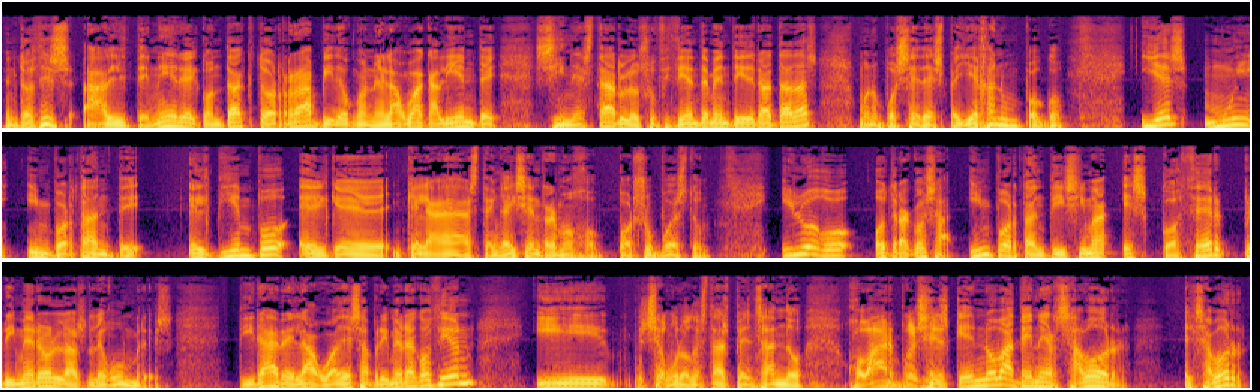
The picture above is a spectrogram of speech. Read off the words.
entonces al tener el contacto rápido con el agua caliente sin estar lo suficientemente hidratadas, bueno, pues se despellejan un poco. Y es muy importante el tiempo el que, que, las tengáis en remojo, por supuesto. Y luego, otra cosa importantísima es cocer primero las legumbres. tirar el agua de esa primera cocción y seguro que estás pensando, joder, pues es que no va a tener sabor. El sabor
